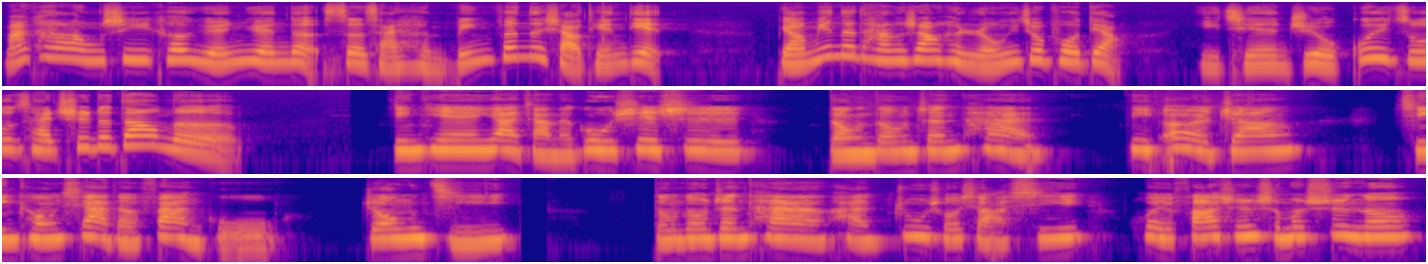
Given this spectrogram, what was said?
马卡龙是一颗圆圆的、色彩很缤纷的小甜点，表面的糖霜很容易就破掉，以前只有贵族才吃得到呢。今天要讲的故事是《东东侦探》第二章《星空下的梵谷》终极。东东侦探和助手小希。会发生什么事呢？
